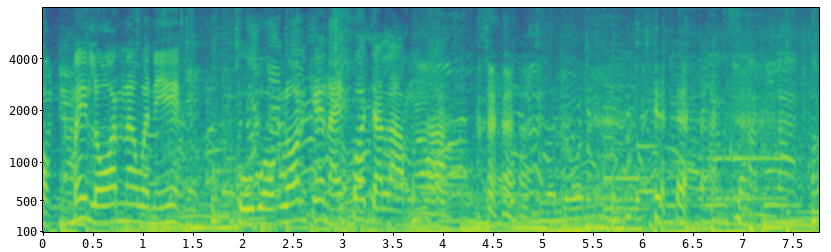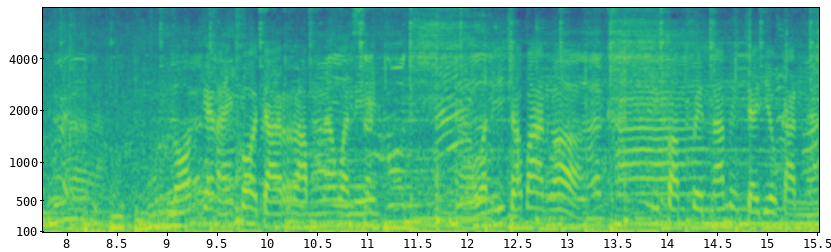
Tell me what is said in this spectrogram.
บอกไม่ร้อนนะวันนี้กูบอกร้อนแค่ไหนก็จะลำนะเหลือล้นร้อนแค่ไหนก็จะรำนะวันนี้อ่าวันนี้ชาวบ้านก็มีความเป็นน้ำหนึ่งใจเดียวกันนะ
